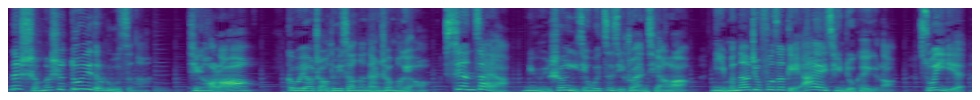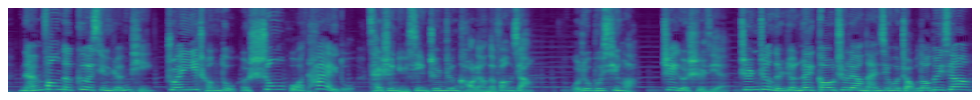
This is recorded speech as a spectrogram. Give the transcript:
那什么是对的路子呢？听好了啊！各位要找对象的男生朋友，现在啊，女生已经会自己赚钱了，你们呢就负责给爱情就可以了。所以，男方的个性、人品、专一程度和生活态度才是女性真正考量的方向。我就不信了，这个世界真正的人类高质量男性会找不到对象？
